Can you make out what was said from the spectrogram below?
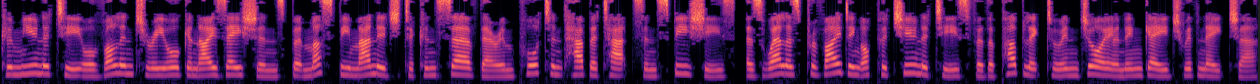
community or voluntary organizations but must be managed to conserve their important habitats and species, as well as providing opportunities for the public to enjoy and engage with nature.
